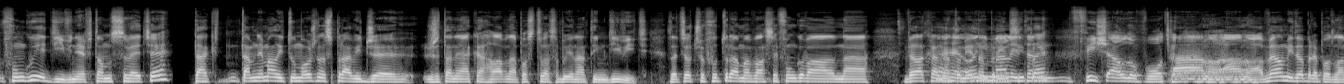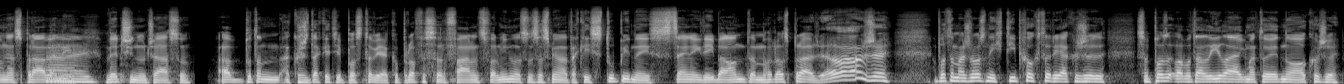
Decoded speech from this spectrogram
funguje divne v tom svete, tak tam nemali tú možnosť spraviť, že, že tá nejaká hlavná postava sa bude nad tým diviť. Zatiaľ, čo Futurama vlastne fungovala na, veľakrát na tom Hej, jednom oni mali princípe. ten fish out of water. Áno, áno, a veľmi dobre podľa mňa správený Aj. väčšinu času. A potom akože také tie postavy ako profesor Farnsworth, minulo som sa smial na takej stupidnej scéne, kde iba on tam rozpráva, že, oh, že... A potom máš rôznych typkov, ktorí akože sa pozer... lebo tá Lila, jak má to jedno oko, že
